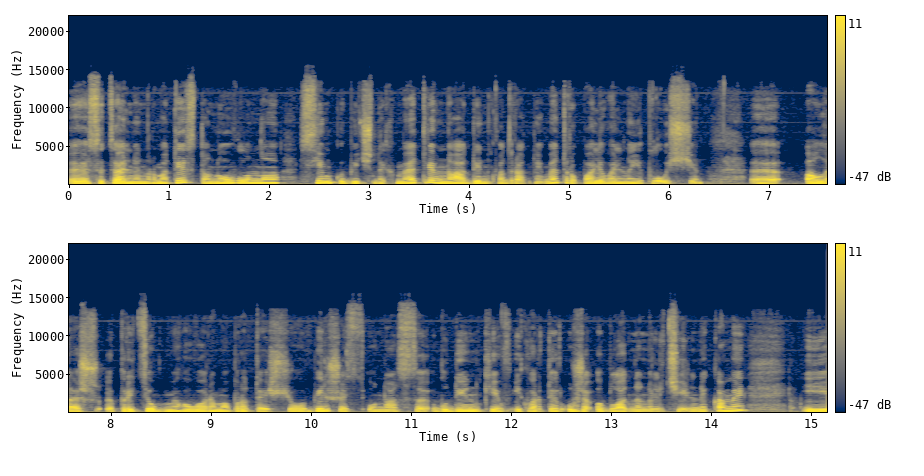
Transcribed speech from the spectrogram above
е, соціальний норматив встановлено 7 кубічних метрів на 1 квадратний метр опалювальної площі. Е, Але ж при цьому ми говоримо про те, що більшість у нас будинків і квартир вже обладнано лічильниками, і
